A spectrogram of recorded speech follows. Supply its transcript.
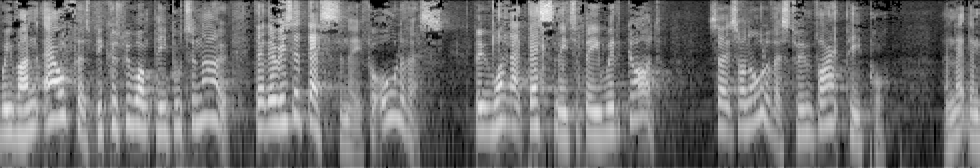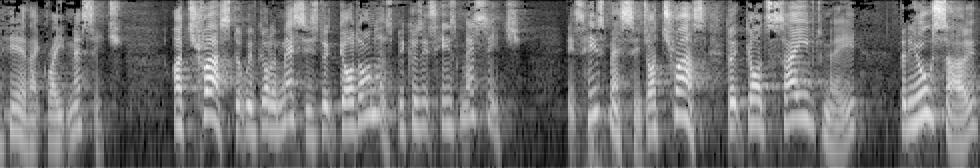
we run alphas, because we want people to know that there is a destiny for all of us. But we want that destiny to be with God. So it's on all of us to invite people and let them hear that great message. I trust that we've got a message that God honours because it's His message. It's His message. I trust that God saved me, but He also,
